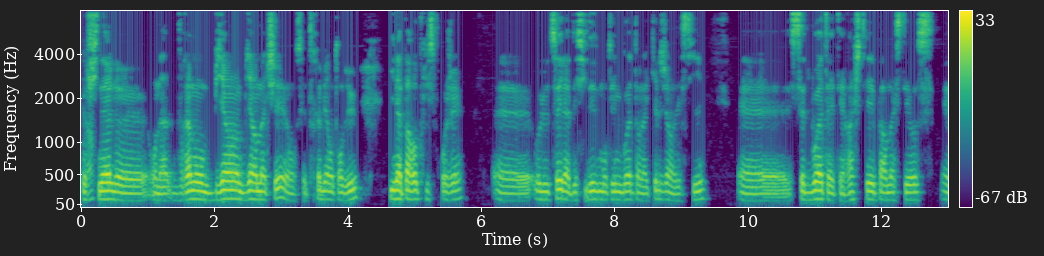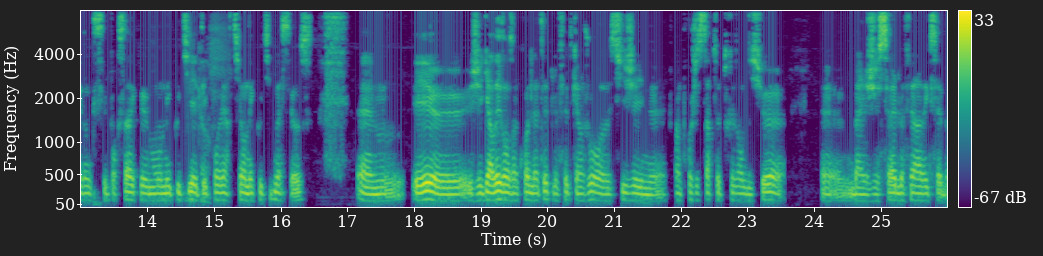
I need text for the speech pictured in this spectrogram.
Au final, on a vraiment bien, bien matché, on s'est très bien entendu. Il n'a pas repris ce projet. Au lieu de ça, il a décidé de monter une boîte dans laquelle j'ai investi. Euh, cette boîte a été rachetée par Mastéos et donc c'est pour ça que mon equity a été converti en equity de Mastéos. Euh, et euh, j'ai gardé dans un coin de la tête le fait qu'un jour, euh, si j'ai une, un projet startup très ambitieux, euh, bah, j'essaierai de le faire avec Seb.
